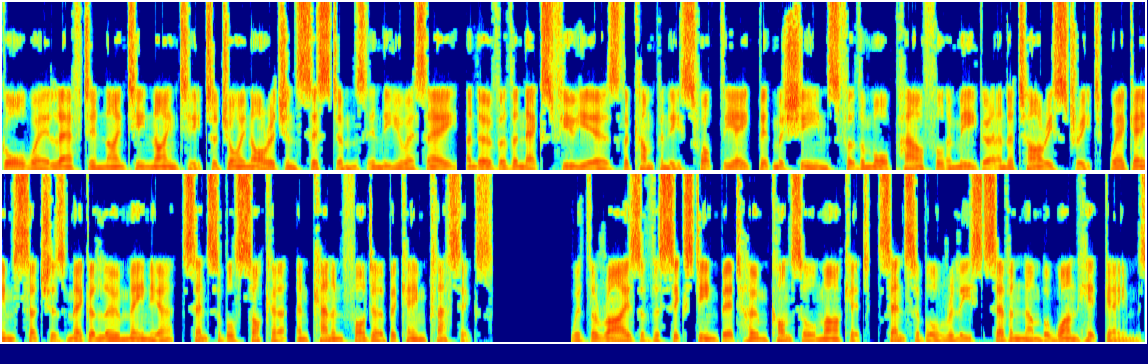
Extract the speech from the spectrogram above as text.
Galway left in 1990 to join Origin Systems in the USA, and over the next few years the company swapped the 8-bit machines for the more powerful Amiga and Atari ST, where games such as Mega Lo Mania, Sensible Soccer, and Cannon Fodder became classics. With the rise of the 16-bit home console market, Sensible released seven number one hit games,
